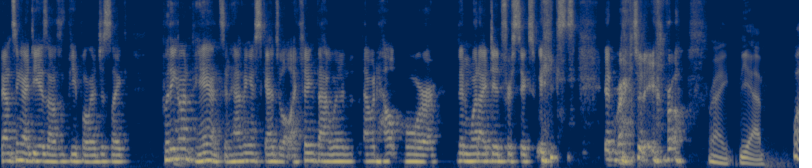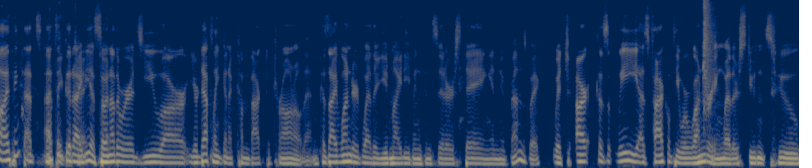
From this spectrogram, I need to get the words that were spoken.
bouncing ideas off of people, and just like putting on pants and having a schedule. I think that would that would help more than what I did for six weeks in March and April. right? Yeah. Well, I think that's that's think a good that's right. idea. So, in other words, you are you're definitely going to come back to Toronto then, because I wondered whether you might even consider staying in New Brunswick, which are because we as faculty were wondering whether students who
